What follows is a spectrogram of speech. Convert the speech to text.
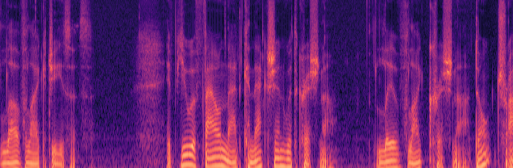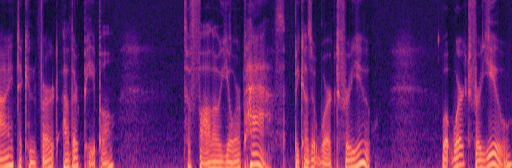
Love like Jesus. If you have found that connection with Krishna, live like Krishna. Don't try to convert other people to follow your path because it worked for you. What worked for you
